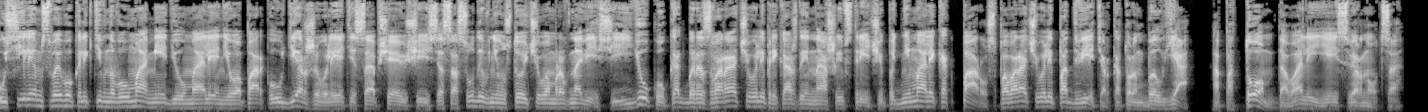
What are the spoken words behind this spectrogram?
Усилием своего коллективного ума медиумы Оленьего парка удерживали эти сообщающиеся сосуды в неустойчивом равновесии. Юку как бы разворачивали при каждой нашей встрече, поднимали как парус, поворачивали под ветер, которым был я, а потом давали ей свернуться.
